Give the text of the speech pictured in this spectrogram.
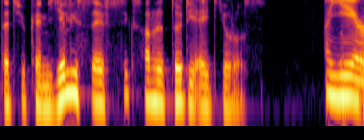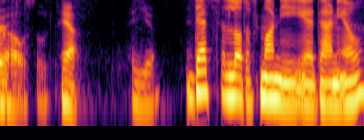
that you can yearly save 638 euros a year per household. Yeah, a year. That's a lot of money, uh, Daniel.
